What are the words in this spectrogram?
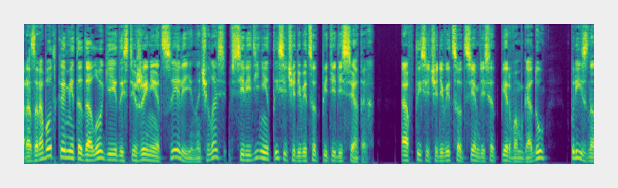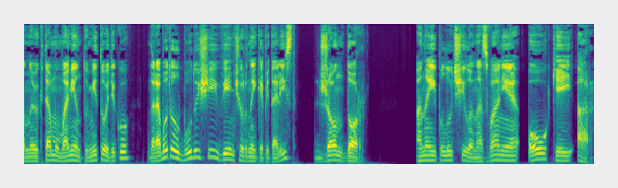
Разработка методологии достижения целей началась в середине 1950-х, а в 1971 году признанную к тому моменту методику доработал будущий венчурный капиталист Джон Дор. Она и получила название OKR.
